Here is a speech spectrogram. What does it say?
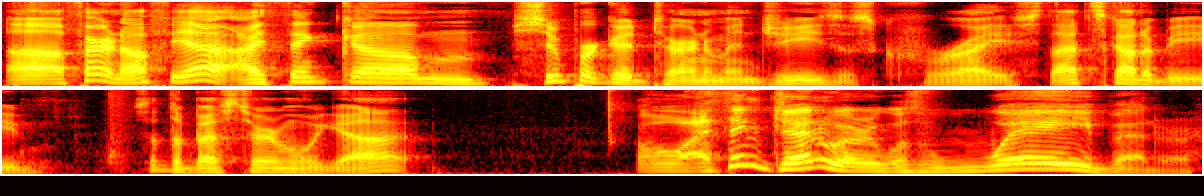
Uh, fair enough. Yeah, I think um, super good tournament. Jesus Christ, that's got to be. Is that the best tournament we got? Oh, I think January was way better.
